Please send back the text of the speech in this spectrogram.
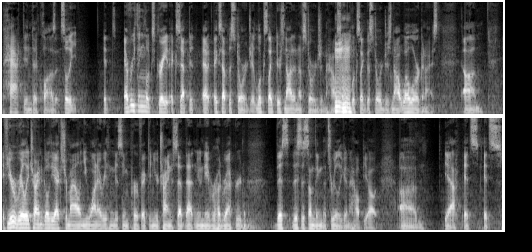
packed into closets. So it everything looks great except it except the storage. It looks like there's not enough storage in the house, and it looks like the storage is not well organized. Um, if you're really trying to go the extra mile and you want everything to seem perfect, and you're trying to set that new neighborhood record, this this is something that's really going to help you out. Um, yeah, it's it's.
